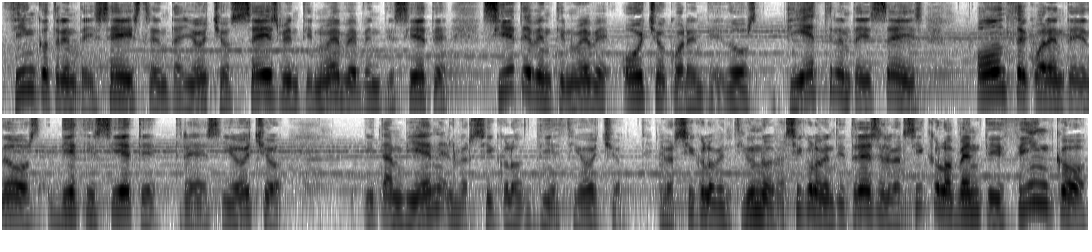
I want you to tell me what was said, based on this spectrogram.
5, 36, 38, 6, 29, 27, 7, 29, 8, 42, 10, 36, 11, 42, 17, 3 y 8. Y también el versículo 18, el versículo 21, el versículo 23, el versículo 25.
